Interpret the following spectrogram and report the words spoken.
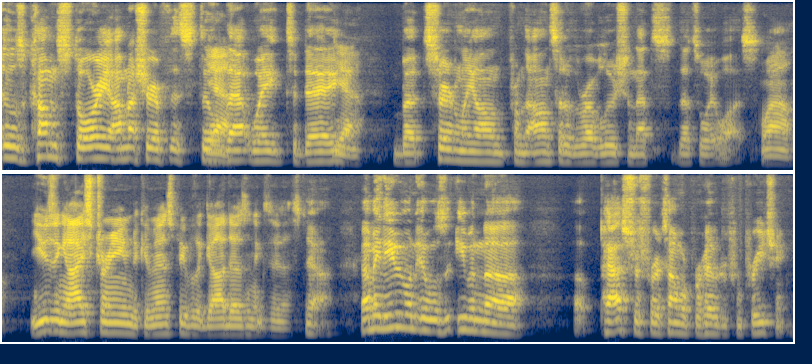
it was a common story. I'm not sure if it's still Yeah. that way today. Yeah. But certainly on from the onset of the revolution that's that's the way it was. Wow. Using ice cream to convince people that God doesn't exist. Yeah. I mean even it was even uh, uh, pastors for a time were prohibited from preaching.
